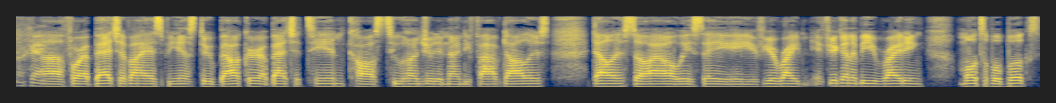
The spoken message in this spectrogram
okay. Uh, for a batch of ISBNs through Bowker, a batch of ten costs two hundred and ninety five dollars. Dollars. So I always say, hey, if you're writing, if you're going to be writing multiple books,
